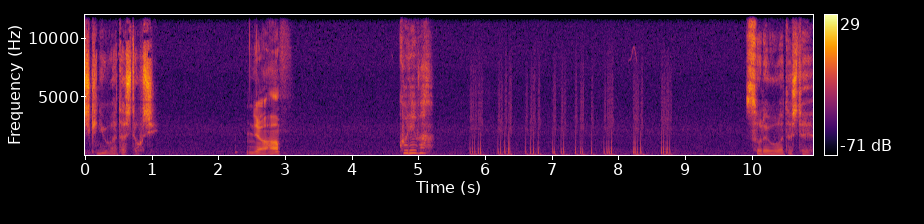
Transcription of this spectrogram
錦に渡してほしい。Jaha. これは？それを渡して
